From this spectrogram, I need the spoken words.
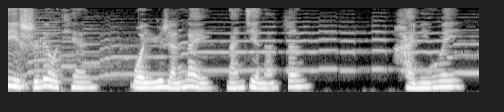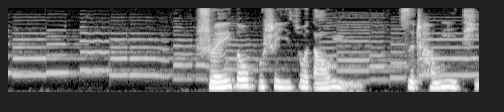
第十六天，我与人类难解难分。海明威。谁都不是一座岛屿，自成一体。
